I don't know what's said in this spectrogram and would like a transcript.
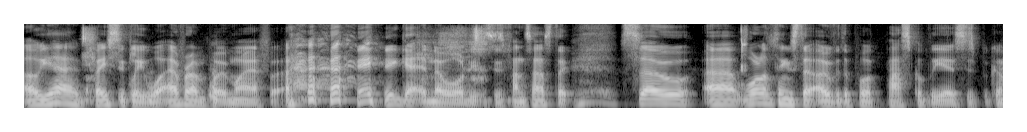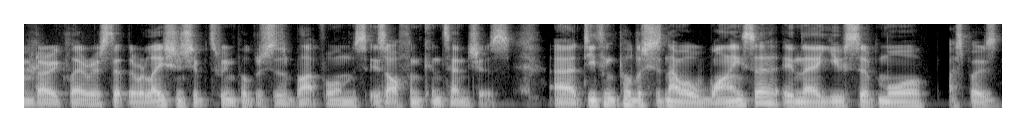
Oh yeah, basically whatever I'm putting my effort, getting no audience is fantastic. So uh, one of the things that over the past couple of years has become very clear is that the relationship between publishers and platforms is often contentious. Uh, do you think publishers now are wiser in their use of more, I suppose,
